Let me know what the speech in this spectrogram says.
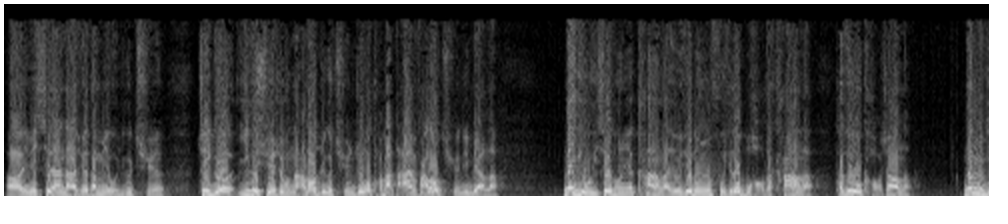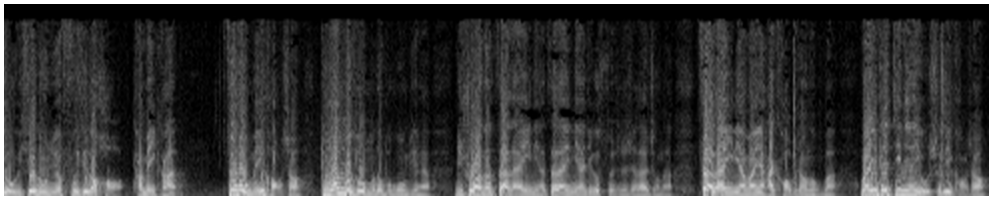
啊，因为西南大学他们有一个群，这个一个学生拿到这个群之后，他把答案发到群里边了。那有一些同学看了，有些同学复习的不好，他看了，他最后考上了。那么有一些同学复习的好，他没看。最后没考上，多么多么的不公平呀！你说让他再来一年，再来一年，这个损失谁来承担？再来一年，万一还考不上怎么办？万一他今年有实力考上，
